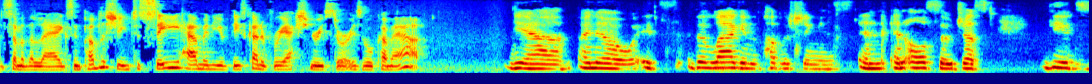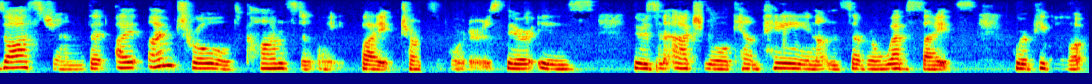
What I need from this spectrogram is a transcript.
some of the lags in publishing to see how many of these kind of reactionary stories will come out. Yeah, I know. It's the lag in publishing is, and and also just the exhaustion that I I'm trolled constantly by Trump supporters. There is there's an actual campaign on several websites where people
